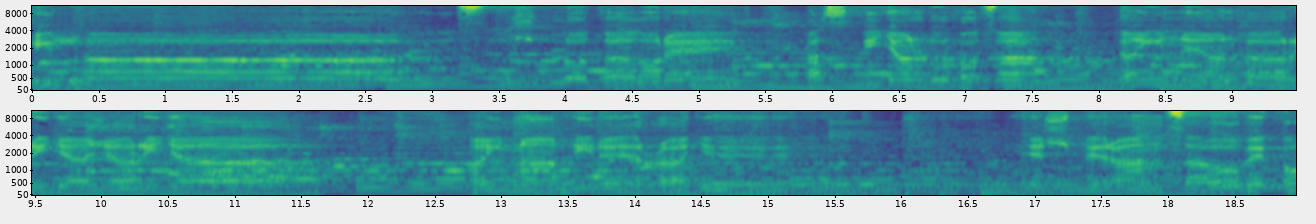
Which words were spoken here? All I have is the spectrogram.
Hilaiz esplotadore azpilan erraiek Esperantza hobeko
